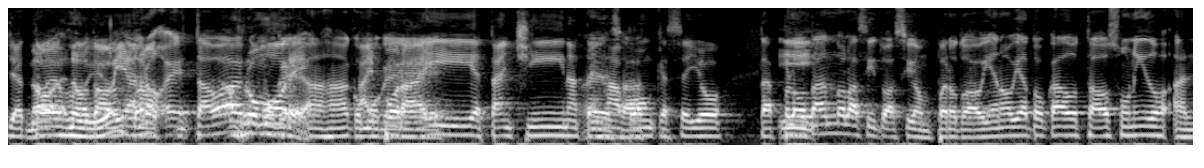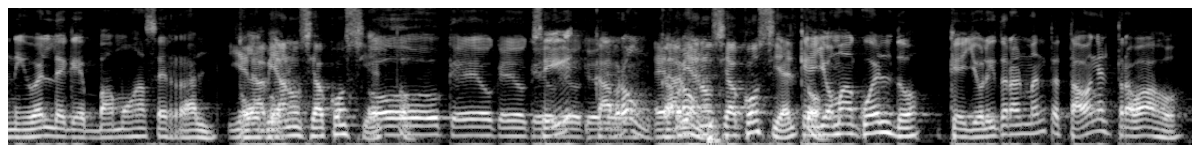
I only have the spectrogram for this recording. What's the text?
ya estaba No, no, todavía no. Bueno, estaba como que- ajá, como Hay que- por ahí, está en China, está en Exacto. Japón, qué sé yo. Está Y- explotando la situación, pero todavía no había tocado Estados Unidos al nivel de que vamos a cerrar. Y, él todo. había anunciado concierto. Ok, ok, ok. Sí, cabrón. él cabrón. había anunciado concierto. Que yo me acuerdo que yo literalmente estaba en el trabajo,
